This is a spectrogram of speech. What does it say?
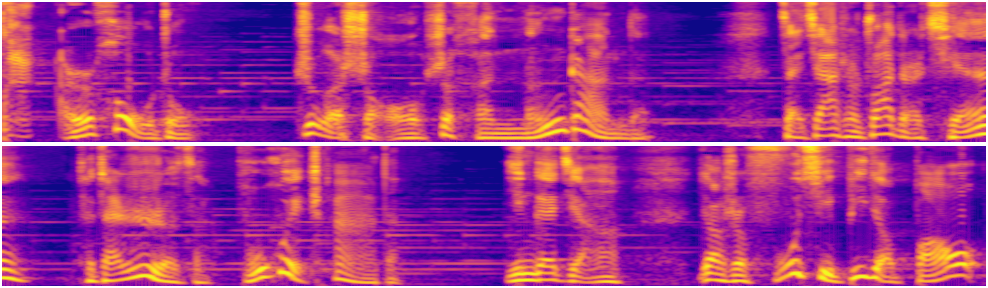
大而厚重，这手是很能干的。再加上抓点钱，他家日子不会差的。应该讲，要是福气比较薄，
